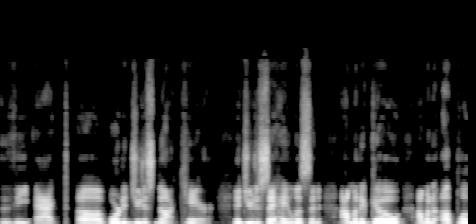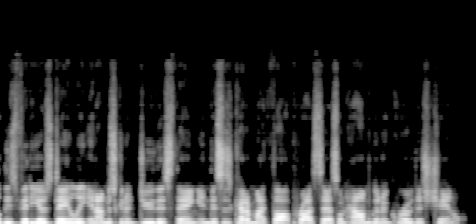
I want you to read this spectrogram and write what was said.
the act of, or did you just not care? Did you just say, hey, listen, I'm going to go, I'm going to upload these videos daily, and I'm just going to do this thing. And this is kind of my thought process on how I'm going to grow this channel?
